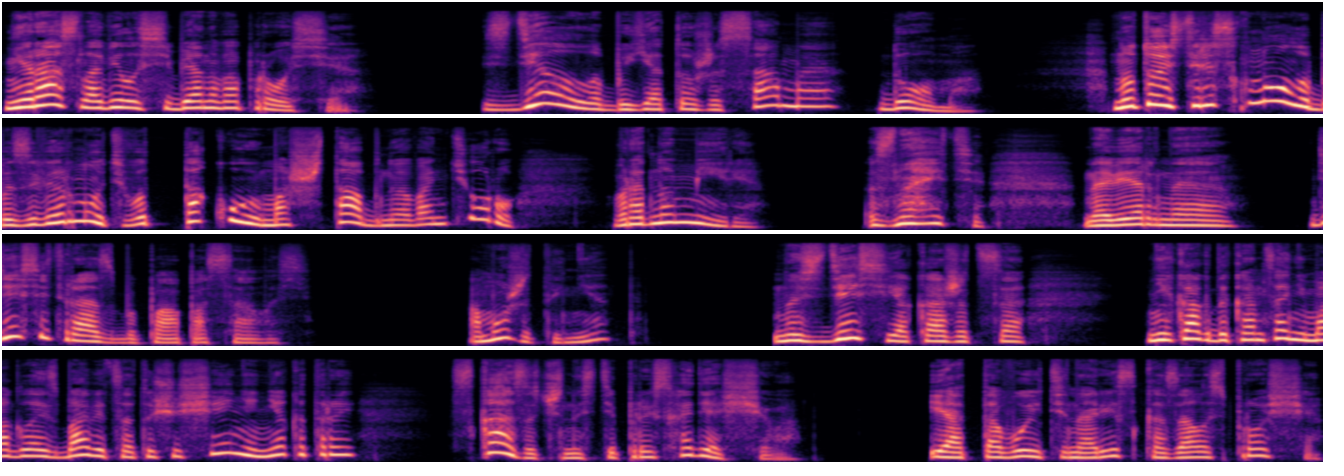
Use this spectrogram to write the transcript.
не раз ловила себя на вопросе. Сделала бы я то же самое дома? Ну, то есть рискнула бы завернуть вот такую масштабную авантюру в родном мире? Знаете, наверное, десять раз бы поопасалась. А может и нет. Но здесь я, кажется, никак до конца не могла избавиться от ощущения некоторой сказочности происходящего и оттого идти на риск казалось проще.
